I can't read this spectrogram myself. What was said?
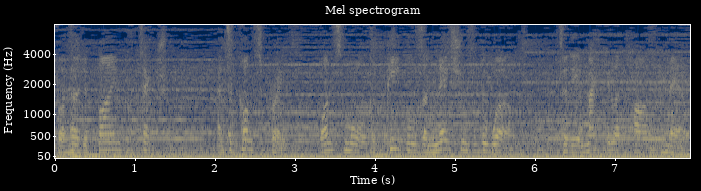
for her divine protection and to consecrate once more the peoples and nations of the world to the Immaculate Heart of Mary.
